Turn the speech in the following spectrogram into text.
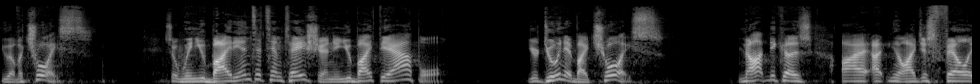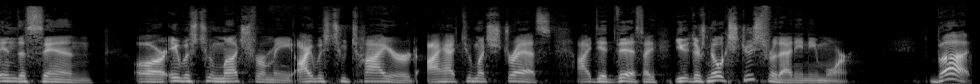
you have a choice. So when you bite into temptation and you bite the apple, you're doing it by choice. Not because I, I, you know, I just fell into sin or it was too much for me. I was too tired. I had too much stress. I did this. I, you, there's no excuse for that anymore. But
